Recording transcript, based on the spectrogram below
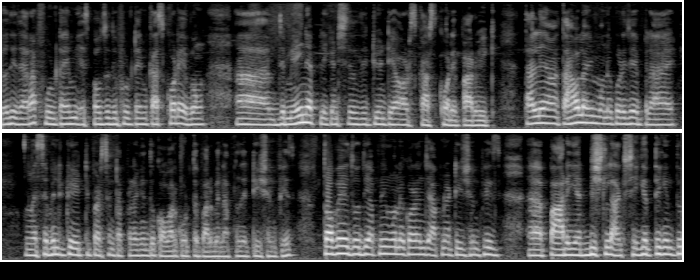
যদি তারা ফুল টাইম স্পাউস যদি ফুল টাইম কাজ করে এবং যে মেইন অ্যাপ্লিকেন্ট সে যদি টোয়েন্টি আওয়ার্স কাজ করে পার উইক তাহলে তাহলে আমি মনে করি যে প্রায় সেভেন্টি টু এইট্টি পার্সেন্ট আপনারা কিন্তু কভার করতে পারবেন আপনাদের টিউশন ফিজ তবে যদি আপনি মনে করেন যে আপনার টিউশন ফিজ পার ইয়ার বিশ লাখ, সেক্ষেত্রে কিন্তু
